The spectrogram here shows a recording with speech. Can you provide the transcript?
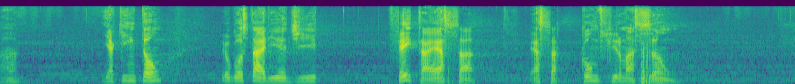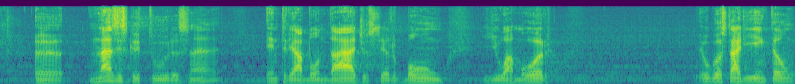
Né? E aqui então eu gostaria de, feita essa, essa confirmação, uh, nas Escrituras, né, entre a bondade, o ser bom e o amor, eu gostaria então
